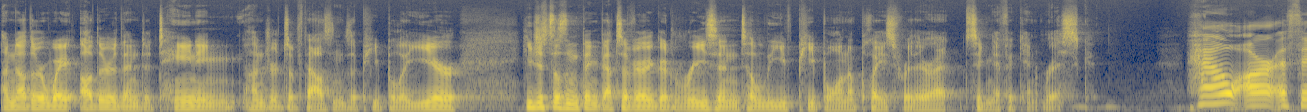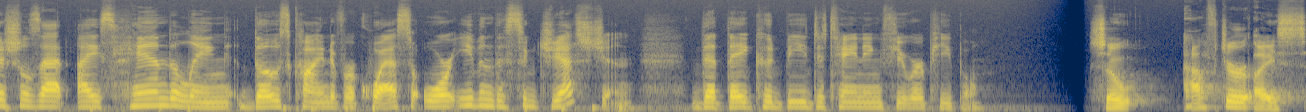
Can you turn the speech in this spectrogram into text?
another way other than detaining hundreds of thousands of people a year. He just doesn't think that's a very good reason to leave people in a place where they're at significant risk. How are officials at ICE handling those kind of requests or even the suggestion that they could be detaining fewer people? So, after ICE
